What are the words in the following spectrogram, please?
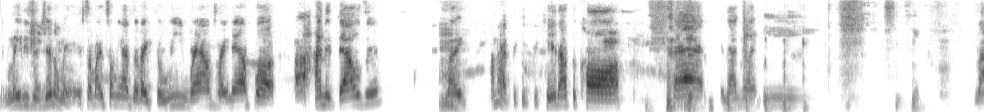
ladies and gentlemen. If somebody told me I had to write three rounds right now for a hundred thousand, Mm. like I'm gonna have to kick the kid out the car, pat, and I gonna eat. Like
